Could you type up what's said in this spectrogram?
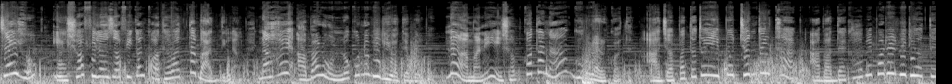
যাই হোক এইসব ফিলোসফিক্যাল কথাবার্তা বাদ দিলাম। না হয় আবার অন্য কোনো ভিডিওতে বলব। না মানে এসব কথা না, ঘোরার কথা। আজ আপাতত এই পর্যন্তই থাক। আবার দেখা হবে পরের ভিডিওতে।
